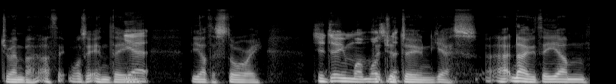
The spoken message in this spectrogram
do you remember i think was it in the Yeah. the other story Judoon one, wasn't the it? Judoon, yes uh, no the um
